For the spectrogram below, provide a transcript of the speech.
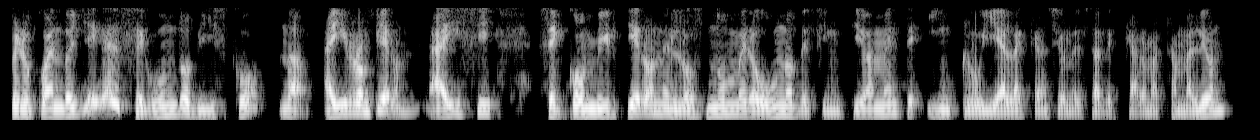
Pero cuando llega el segundo disco, no, ahí rompieron, ahí sí se convirtieron en los número uno definitivamente, incluía la canción esta de Karma Camaleón.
